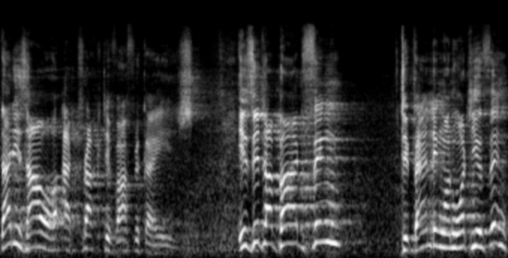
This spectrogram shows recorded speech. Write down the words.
That is how attractive Africa is. Is it a bad thing? Depending on what you think.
